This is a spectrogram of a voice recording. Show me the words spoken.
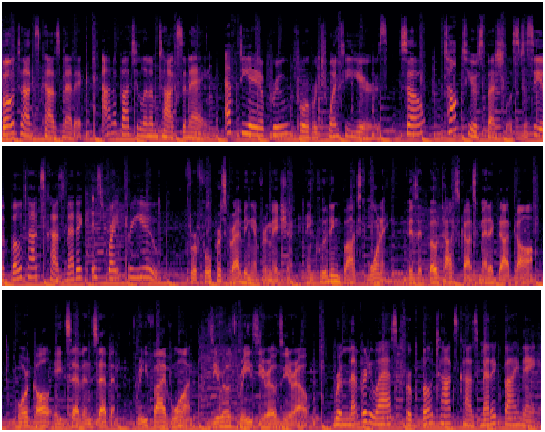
Botox Cosmetic, out of botulinum toxin A, FDA approved for over 20 years. So, talk to your specialist to see if Botox Cosmetic is right for you. For full prescribing information, including boxed warning, visit BotoxCosmetic.com or call 877-351-0300. Remember to ask for Botox Cosmetic by name.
